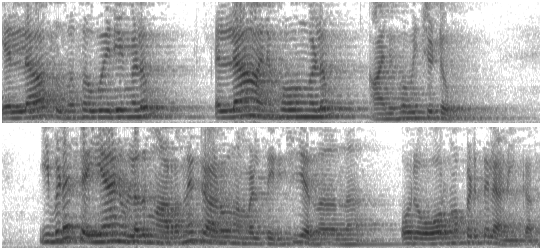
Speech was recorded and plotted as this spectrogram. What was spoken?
എല്ലാ സുഖസൗകര്യങ്ങളും എല്ലാ അനുഭവങ്ങളും അനുഭവിച്ചിട്ടും ഇവിടെ ചെയ്യാനുള്ളത് മറന്നിട്ടാണോ നമ്മൾ തിരിച്ചു ചെന്നതെന്ന് ഒരു ഓർമ്മപ്പെടുത്തലാണ് ഈ കഥ.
